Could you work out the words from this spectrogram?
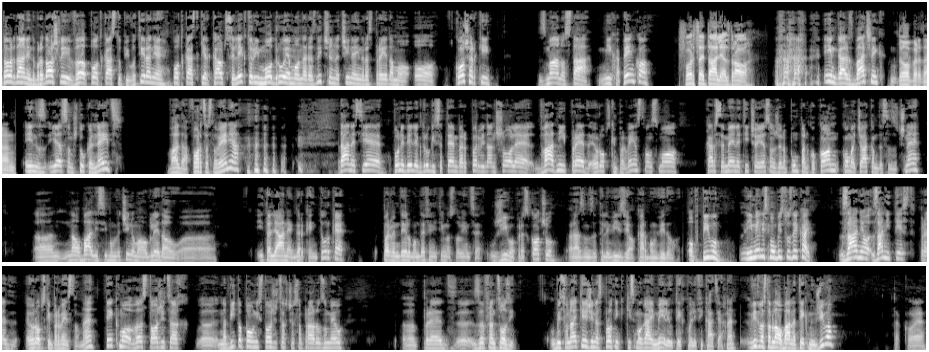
Dobro dan in dobrodošli v podkastu Pivotiranje, podcast, kjer kauč selektori modrujemo na različne načine in razpredamo o košarki. Z mano sta Miha Penko Forza Italija, zdravo. in Gal Zbačnik Dober dan. in jaz sem Štukel Nejc, valjda Forza Slovenija. Danes je ponedeljek, 2. september, prvi dan šole, dva dni pred Evropskim prvenstvom smo. Kar se mene tiče, jaz sem že napumpan kot kon, komaj čakam, da se začne. Uh, na obali si bom večinoma ogledal uh, Italijane, Grke in Turke. V prvem delu bom definitivno Slovence uživo preskočil, razen za televizijo, kar bom videl. Ob pivu imeli smo v bistvu zdaj kaj? Zadnjo, zadnji test pred Evropskim prvenstvom. Ne? Tekmo v stožicah, uh, nabito polnih stožicah, če sem prav razumel, pred, z francozi v bistvu najtežji nasprotnik, ki smo ga imeli v teh kvalifikacijah. Ne? Vidva sta bila oba na tekmi v živo. Tako je.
